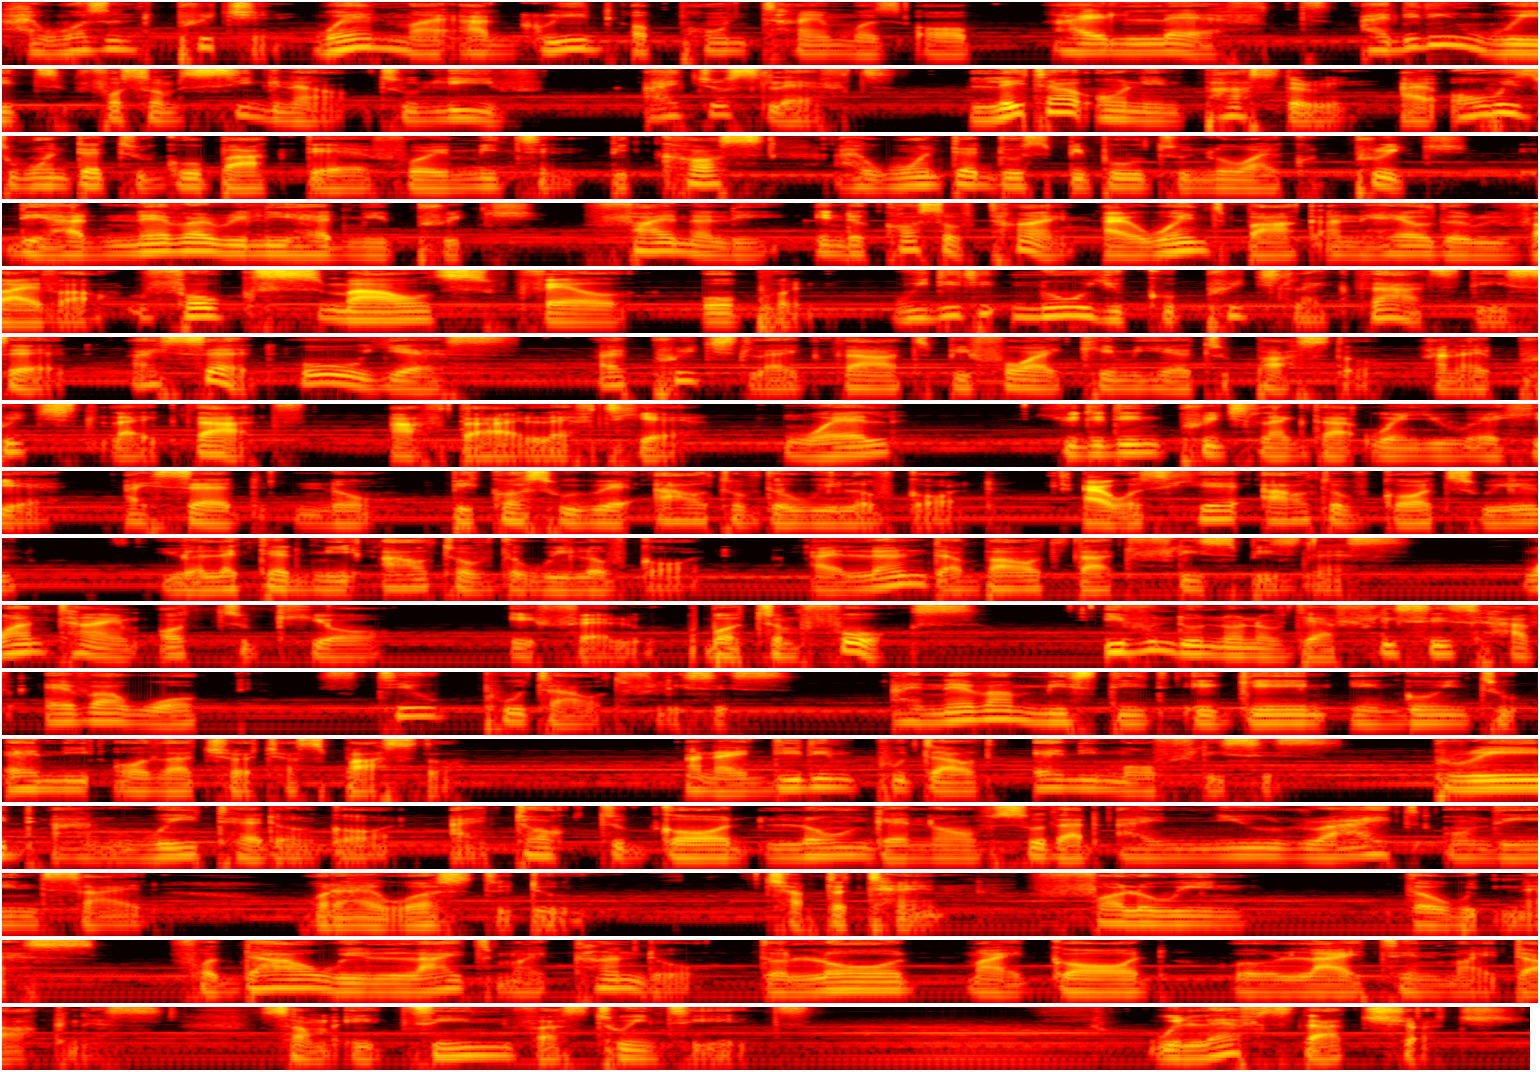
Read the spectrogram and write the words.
I wasn't preaching. When my agreed upon time was up, I left. I didn't wait for some signal to leave. I just left. Later on in pastoring, I always wanted to go back there for a meeting because I wanted those people to know I could preach. They had never really heard me preach. Finally, in the course of time, I went back and held a revival. Folks' mouths fell open. We didn't know you could preach like that, they said. I said, Oh, yes, I preached like that before I came here to pastor, and I preached like that after I left here. Well, you didn't preach like that when you were here. I said, No, because we were out of the will of God. I was here out of God's will. You elected me out of the will of God. I learned about that fleece business. One time ought to cure a fellow. But some folks, even though none of their fleeces have ever worked, still put out fleeces. I never missed it again in going to any other church as pastor. And I didn't put out any more fleeces prayed and waited on God. I talked to God long enough so that I knew right on the inside what I was to do. Chapter 10 Following the Witness For thou wilt light my candle, the Lord my God will lighten my darkness. Psalm 18, verse 28. We left that church.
